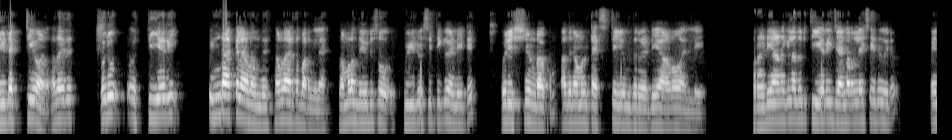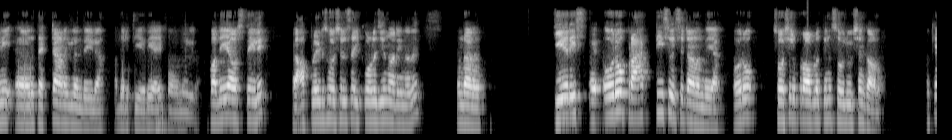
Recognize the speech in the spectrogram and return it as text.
ഡിഡക്റ്റീവ് ആണ്. അതായത് ഒരു തിയറി ഉണ്ടാക്കലാണ് എന്ത്? നമ്മൾ നേരത്തെ പറഞ്ഞില്ലേ നമ്മൾ എന്ത് ഒരു സോ ക്യൂരിയോസിറ്റിക്ക് വേണ്ടിയിട്ട് ഒരു ഇഷ്യൂ ഉണ്ടാക്കും. അത് നമ്മൾ ടെസ്റ്റ് ചെയ്യും ഇത് റെഡി ആണോ അല്ലേ? റെഡി ആണെങ്കിൽ അതൊരു തിയറി ജനറലൈസ് ചെയ്ത് വരും. ഇനി തെറ്റാണെങ്കിൽ എന്ത് ചെയ്യില്ല അതൊരു തിയറി ആയി ഫോം ചെയ്യില്ല. അപ്പൊ അതേ അവസ്ഥയിൽ അപ്ലൈഡ് സോഷ്യൽ സൈക്കോളജി എന്ന് പറയുന്നത് എന്താണ്? തിയറീസ് ഓരോ പ്രാക്ടീസ് വെച്ചിട്ടാണ് എന്ത് ചെയ്യുക ഓരോ സോഷ്യൽ പ്രോബ്ലത്തിന് സൊല്യൂഷൻ കാണും. ഓക്കെ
